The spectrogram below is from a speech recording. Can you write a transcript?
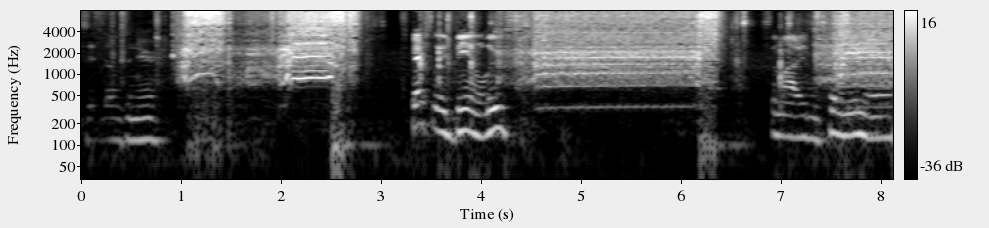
Zip those in there. Especially being loose somebody put them in there.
